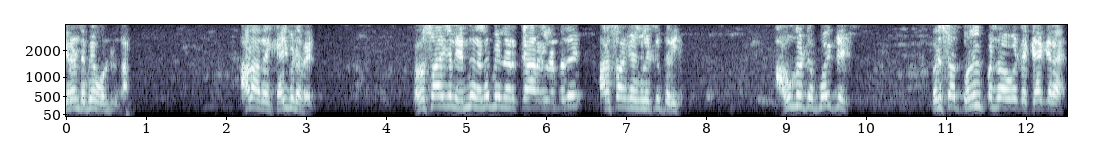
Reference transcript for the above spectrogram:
இரண்டுமே ஒன்றுதான். ஆனால் அதை கைவிட வேண்டும். விவசாயிகள் என்ன நிலைமையில் இருக்கிறார்கள் என்பது அரசாங்கங்களுக்கு தெரியும். அவங்ககிட்ட போயிட்டு பெருசா தொழில் பண்றவங்ககிட்ட கேட்கிறேன்.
